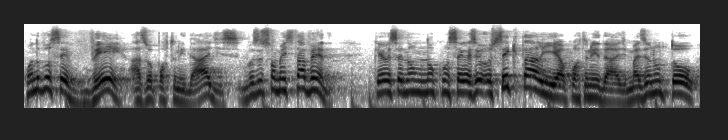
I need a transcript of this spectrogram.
Quando você vê as oportunidades, você somente está vendo. Porque você não, não consegue... Eu sei que está ali a oportunidade, mas eu não estou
